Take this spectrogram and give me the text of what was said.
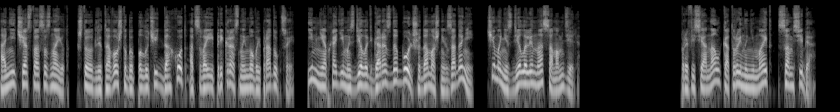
они часто осознают, что для того, чтобы получить доход от своей прекрасной новой продукции, им необходимо сделать гораздо больше домашних заданий, чем они сделали на самом деле. Профессионал, который нанимает сам себя.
